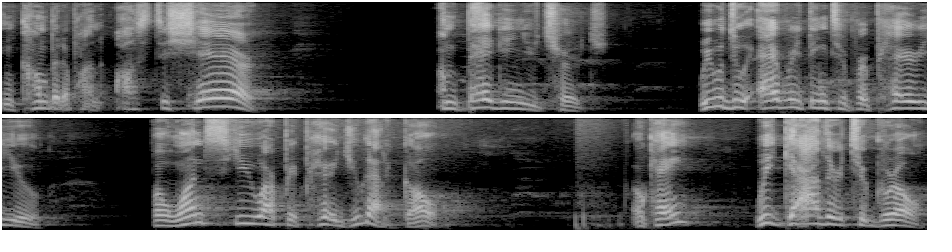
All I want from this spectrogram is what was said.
incumbent upon us to share. I'm begging you, church. We will do everything to prepare you. But once you are prepared, you got to go. Okay? We gather to grow.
